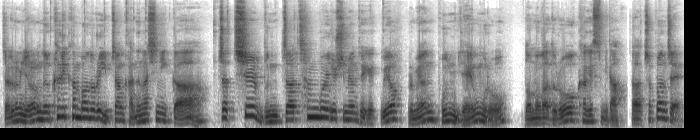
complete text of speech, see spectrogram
자, 그럼 여러분들 클릭 한 번으로 입장 가능하시니까 숫자 7 문자 참고해 주시면 되겠고요. 그러면 본 내용으로 넘어가도록 하겠습니다. 자, 첫 번째.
